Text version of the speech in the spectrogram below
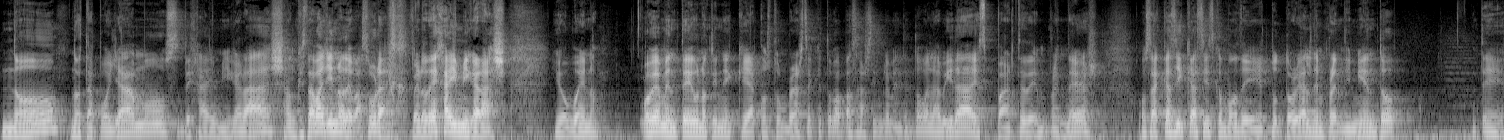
no, no te apoyamos, deja ahí mi garage, aunque estaba lleno de basura, pero deja ahí mi garage. Yo, bueno, obviamente uno tiene que acostumbrarse a que esto va a pasar simplemente toda la vida, es parte de emprender. O sea, casi casi es como de tutorial de emprendimiento. Te,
